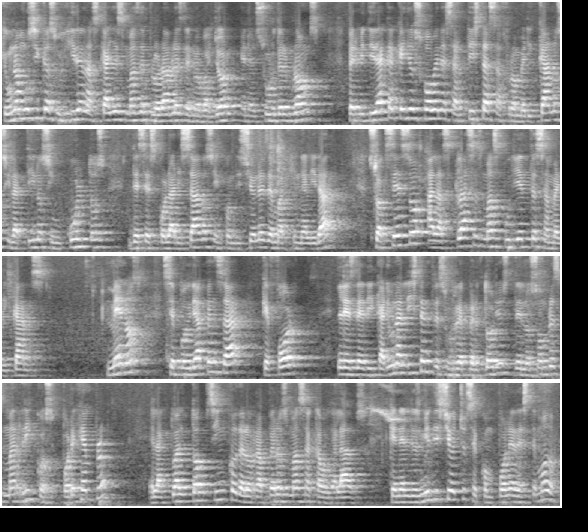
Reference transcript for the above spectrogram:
que una música surgida en las calles más deplorables de Nueva York, en el sur del Bronx, permitirá que aquellos jóvenes artistas afroamericanos y latinos incultos, desescolarizados y en condiciones de marginalidad, su acceso a las clases más pudientes americanas. Menos se podría pensar que Ford les dedicaría una lista entre sus repertorios de los hombres más ricos, por ejemplo, el actual top 5 de los raperos más acaudalados, que en el 2018 se compone de este modo.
